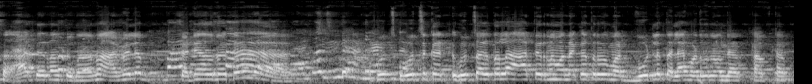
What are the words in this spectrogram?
ಸ- ಆ ತೆರನ ತಗೋ ನಾನು ಆಮೇಲೆ ಕಟ್ಟಿಂಗ್ ಆಗ್ಬೇಕ ಹುಚ್ಚ ಹುಚ್ಚ ಕಟ್ ಹುಚ್ಚ ಆಗ್ತಲ್ಲ ಆ ತೆರನ ಅನ್ನಕತ್ರ ಮತ್ ಬೂಟ್ಲೆ ತಲೆ ಹೊಡೆದ್ರು ಒಂದ್ ಟಾಪ್ ಟಾಪ್.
